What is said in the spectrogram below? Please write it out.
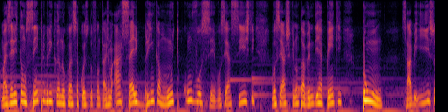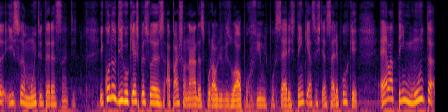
Mas eles estão sempre brincando com essa coisa do fantasma. A série brinca muito com você. Você assiste, você acha que não tá vendo, de repente, pum! Sabe? E isso, isso é muito interessante. E quando eu digo que as pessoas apaixonadas por audiovisual, por filmes, por séries, têm que assistir a série, por quê? Ela tem muita.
